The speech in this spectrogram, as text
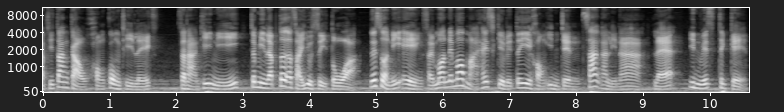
กับที่ตั้งเก่าของกงทีเล็ก สถานที่นี้จะมีแรปเตอร์อาศัยอยู่ 4 ตัว ในส่วนนี้เองไซมอนได้มอบหมายให้ Security ของ InGen สร้างอารีนาและ Investigate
